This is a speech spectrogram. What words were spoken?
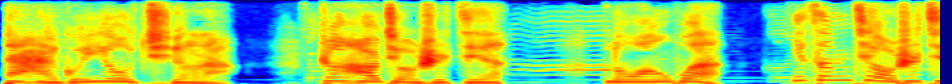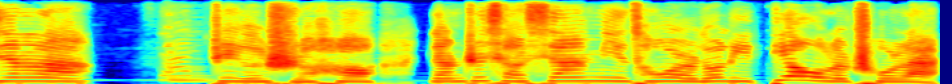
大海龟又去了，正好九十斤。龙王问：“你怎么九十斤啦？”这个时候，两只小虾米从耳朵里掉了出来。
